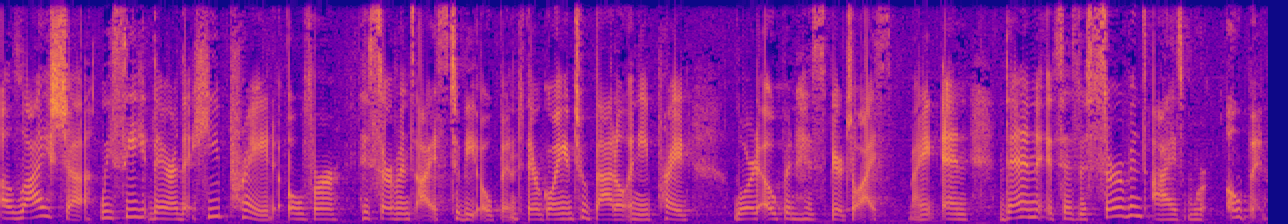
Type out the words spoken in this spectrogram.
Elisha, we see there that he prayed over his servant's eyes to be opened. They were going into battle and he prayed, Lord, open his spiritual eyes, right? And then it says the servant's eyes were open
